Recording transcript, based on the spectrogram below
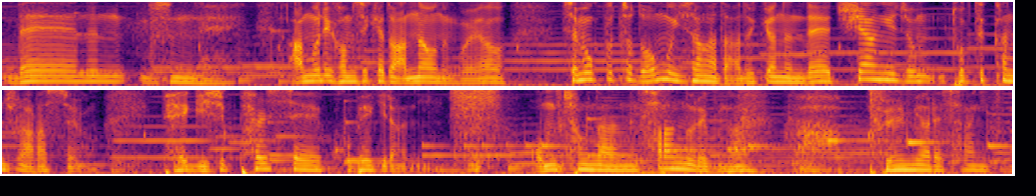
네는 무슨 네. 아무리 검색해도 안 나오는 거예요. 제목부터 너무 이상하다 느꼈는데 취향이 좀 독특한 줄 알았어요. 128세의 고백이라니. 엄청난 사랑 노래구나. 아, 불멸의 사랑이구나.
